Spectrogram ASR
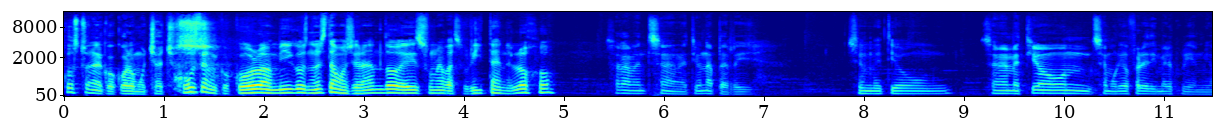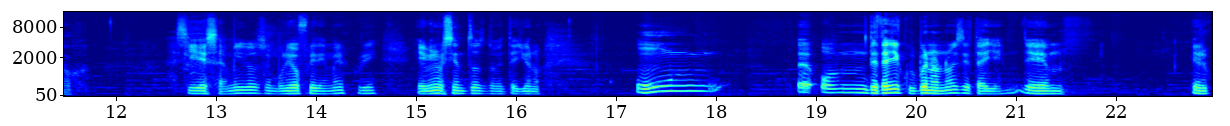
Justo en el cocoro, muchachos. Justo en el cocoro, amigos, no estamos llorando, es una basurita en el ojo. Solamente se me metió una perrilla. Se metió un. Se me metió un... Se murió Freddie Mercury en mi ojo. Así es, amigos, se murió Freddie Mercury en 1991. Un, eh, un detalle, bueno, no es detalle. eh, el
